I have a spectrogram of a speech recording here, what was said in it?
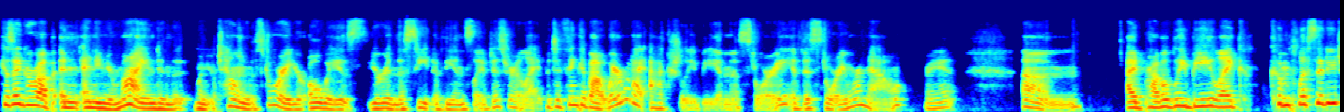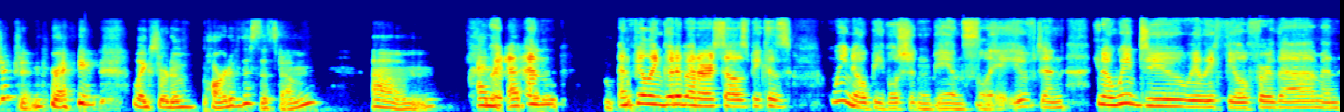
Because i grew up and, and in your mind in the when you're telling the story you're always you're in the seat of the enslaved israelite. But to think about where would i actually be in this story if this story were now right? Um I'd probably be like complicit Egyptian, right? like sort of part of the system. Um, and, right. and, and and feeling good about ourselves because we know people shouldn't be enslaved and you know we do really feel for them and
